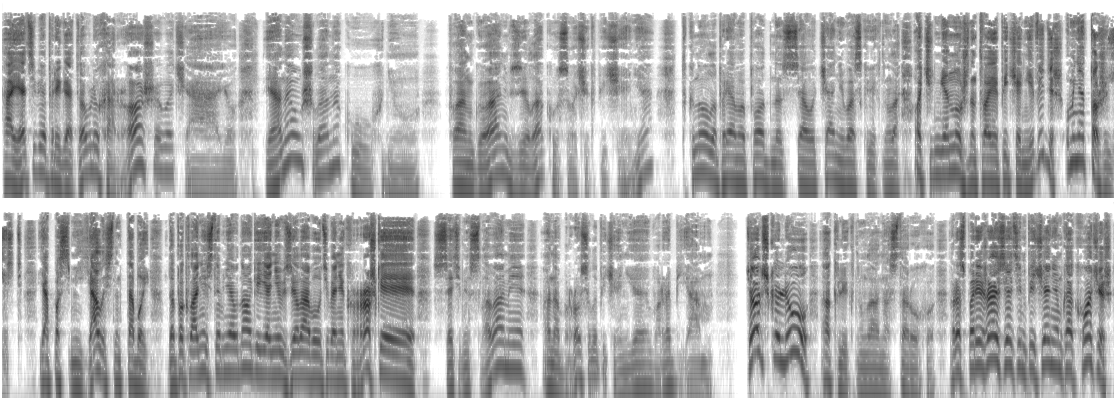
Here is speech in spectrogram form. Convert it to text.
а я тебе приготовлю хорошего чаю». И она ушла на кухню. Фан Гуань взяла кусочек печенья, ткнула прямо под нос Сяо Чань и воскликнула. «Очень мне нужно твое печенье, видишь? У меня тоже есть. Я посмеялась над тобой. Да поклонись ты мне в ноги, я не взяла бы у тебя ни крошки!» С этими словами она бросила печенье воробьям. «Тетушка Лю!» — окликнула она старуху. «Распоряжайся этим печеньем как хочешь.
